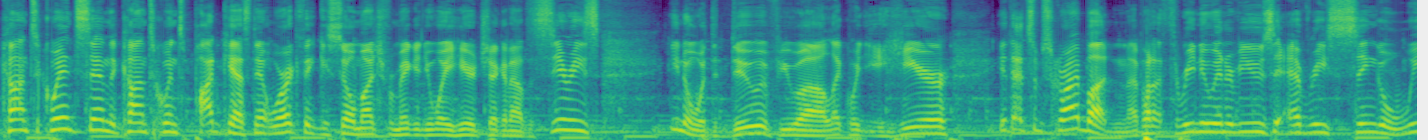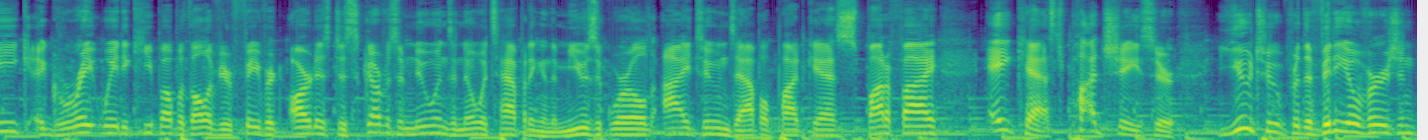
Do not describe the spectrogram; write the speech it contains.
Consequence and the Consequence Podcast Network. Thank you so much for making your way here, checking out the series. You know what to do if you uh, like what you hear. Hit that subscribe button. I put out three new interviews every single week. A great way to keep up with all of your favorite artists, discover some new ones, and know what's happening in the music world. iTunes, Apple Podcasts, Spotify, Acast, Podchaser, YouTube for the video version,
